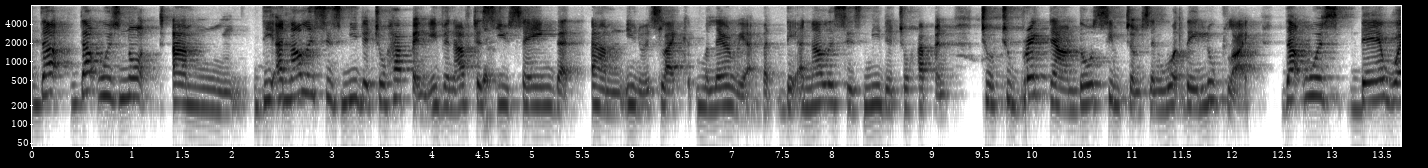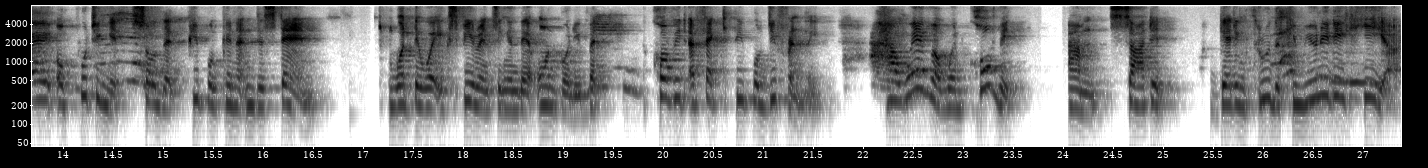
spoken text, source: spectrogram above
that that was not um, the analysis needed to happen even after yeah. you saying that um, you know it's like malaria, but the analysis needed to happen to to break down those symptoms and what they look like. That was their way of putting it so that people can understand what they were experiencing in their own body. But COVID affect people differently. However, when COVID um, started getting through the community here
